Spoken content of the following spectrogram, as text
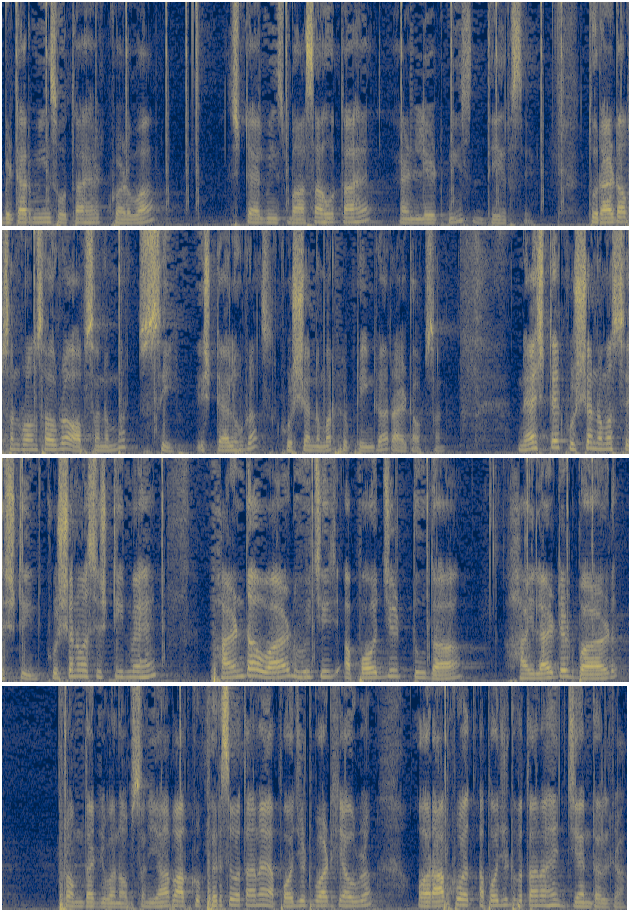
बिटर मीन्स होता है कड़वा स्टाइल मीन्स बासा होता है एंड लेट मीन्स देर से। तो राइट ऑप्शन कौन सा होगा? ऑप्शन नंबर सी स्टाइल होगा क्वेश्चन नंबर 15 का राइट ऑप्शन नेक्स्ट है क्वेश्चन नंबर 16 क्वेश्चन नंबर 16 में है find the word which is opposite to the highlighted word from the given option यहाँ पर आपको फिर से बताना है अपोजिट वर्ड क्या होगा? और आपको अपोजिट बताना है जनरल का।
